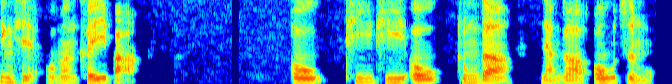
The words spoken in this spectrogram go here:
并且，我们可以把 o t t o 中的两个 o 字母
